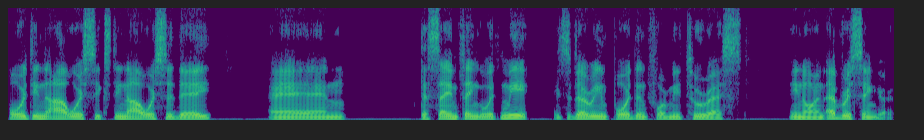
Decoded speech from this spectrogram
14 hours, 16 hours a day. And The same thing with me. It's very important for me to rest, you know, and every singer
